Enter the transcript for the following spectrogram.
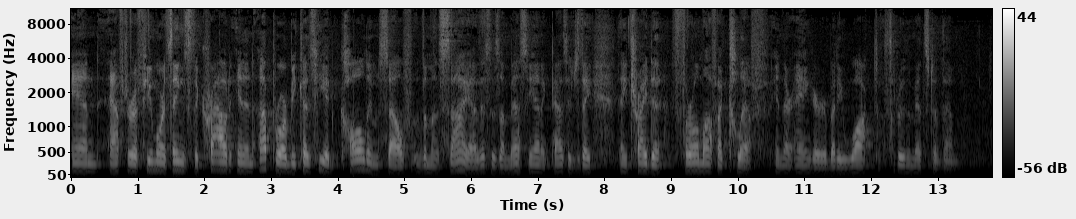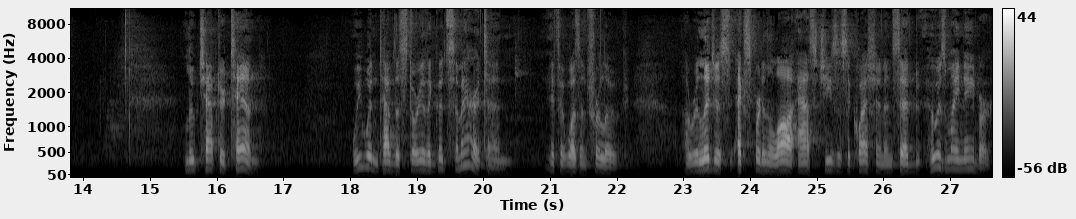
and after a few more things, the crowd in an uproar because he had called himself the Messiah. This is a messianic passage. They, they tried to throw him off a cliff in their anger, but he walked through the midst of them. Luke chapter 10. We wouldn't have the story of the Good Samaritan if it wasn't for Luke. A religious expert in the law asked Jesus a question and said, Who is my neighbor?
